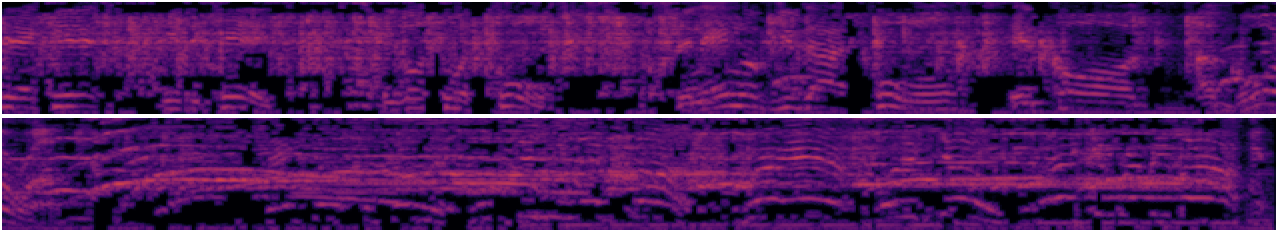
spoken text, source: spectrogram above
see that kid? He's a kid. He goes to a school. The name of you guys' school is called Agora. Thanks for coming. We'll see you next time. We're here on the show. Thank you, everybody. At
